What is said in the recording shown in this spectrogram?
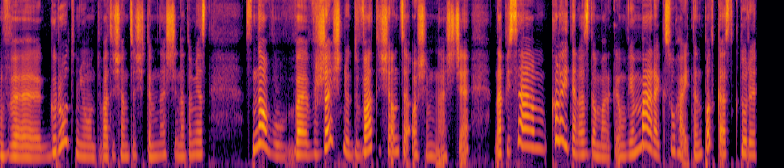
w grudniu 2017, natomiast znowu we wrześniu 2018 napisałam kolejny raz do Marka. Mówię, Marek, słuchaj, ten podcast, który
